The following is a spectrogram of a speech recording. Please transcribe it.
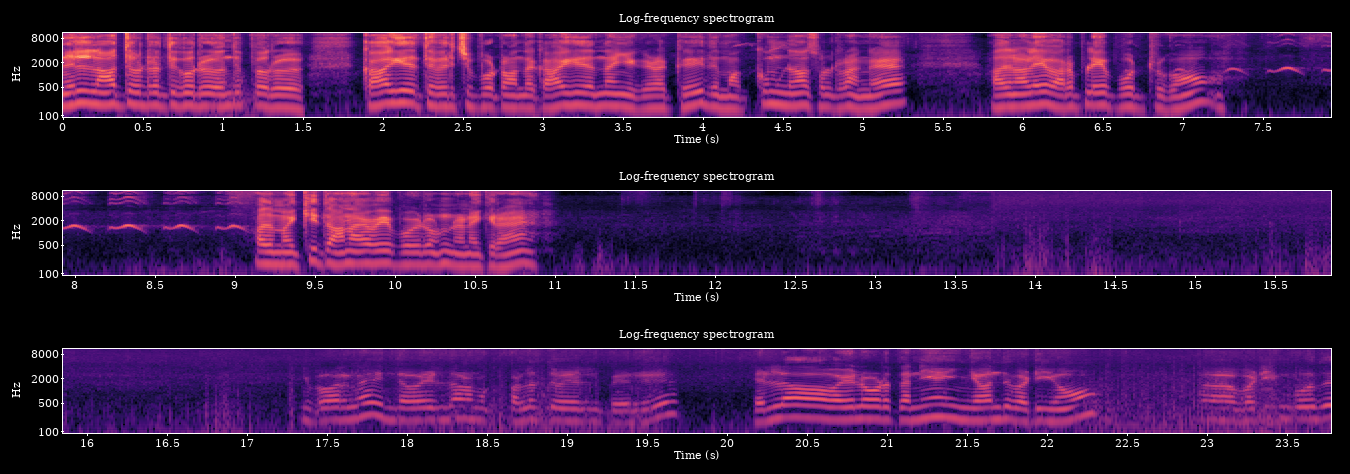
நெல் நாற்று விடுறதுக்கு ஒரு வந்து இப்போ ஒரு காகிதத்தை விரித்து போட்டோம். அந்த காகிதம் தான் இங்கே கிடக்கு. இது மக்கும்னு தான் சொல்கிறாங்க அதனாலே வரப்புலேயே போட்டிருக்கோம். அது மக்கி தானாகவே போயிடும்னு நினைக்கிறேன். இப்போ பாருங்கள் இந்த வயல் தான் நமக்கு பள்ளத்து வயல்னு பேர். எல்லா வயலோட தண்ணியும் இங்கே வந்து வடியும். வடியும் போது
